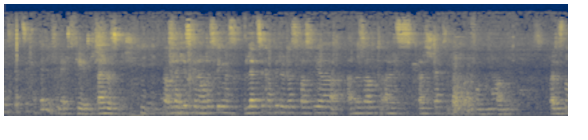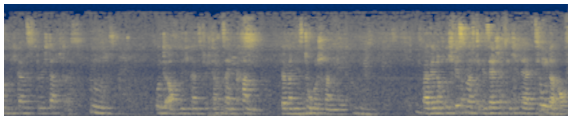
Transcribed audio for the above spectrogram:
das letzte Kapitel vielleicht fehlt. Ich weiß es nicht. Aber vielleicht ist genau deswegen das letzte Kapitel das, was wir allesamt als, als stärkste Buch empfunden haben. Weil das noch nicht ganz durchdacht ist. Mhm und auch nicht ganz durchdacht sein kann, wenn man historisch rangeht. Weil wir noch nicht wissen, was die gesellschaftliche Reaktion darauf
